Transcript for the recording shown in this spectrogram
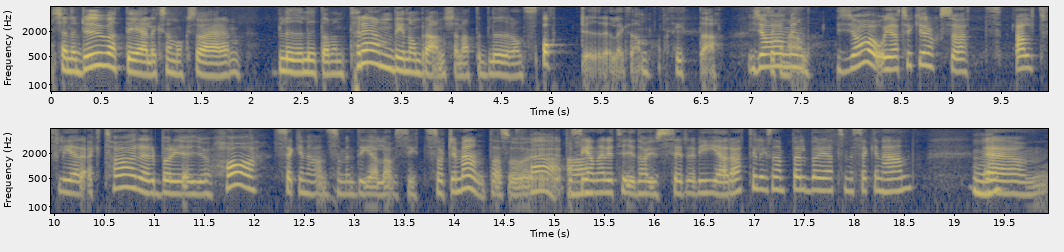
Känner du att det liksom också är en, blir lite av en trend inom branschen, att det blir en sport i det, liksom, att hitta Ja, men Ja, och jag tycker också att allt fler aktörer börjar ju ha second hand som en del av sitt sortiment. Alltså, ah, på ah. senare tid har ju Servera till exempel börjat med second hand. Mm. Um,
